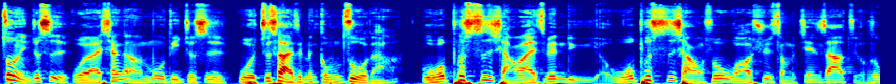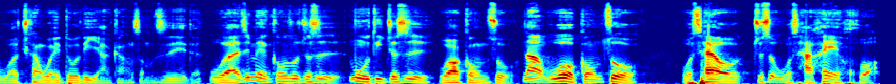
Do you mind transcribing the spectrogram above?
重点就是我来香港的目的就是我就是来这边工作的啊！我不是想要来这边旅游，我不是想说我要去什么尖沙咀，或者我要去看维多利亚港什么之类的。我来这边工作就是目的就是我要工作。那我有工作，我才有就是我才可以花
